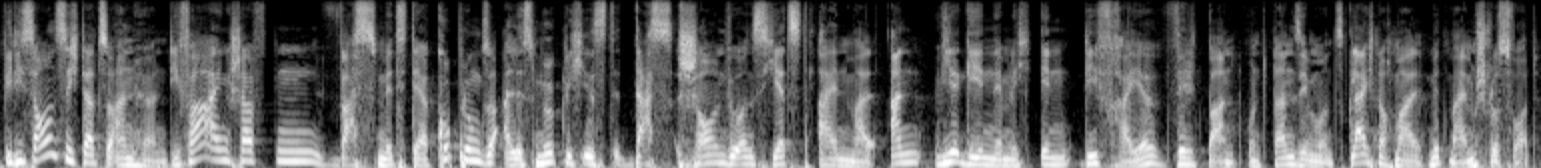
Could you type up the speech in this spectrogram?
Wie die Sounds sich dazu anhören, die Fahreigenschaften, was mit der Kupplung so alles möglich ist, das schauen wir uns jetzt einmal an. Wir gehen nämlich in die freie Wildbahn und dann sehen wir uns gleich nochmal mit meinem Schlusswort.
